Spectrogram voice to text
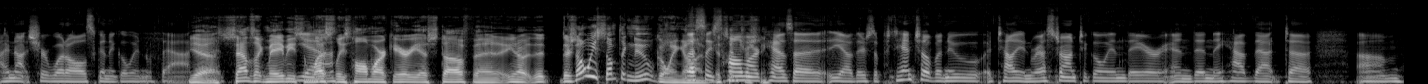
I'm not sure what all is going to go in with that. Yeah, but sounds like maybe some Yeah. Leslie's Hallmark area stuff, and you know, th- there's always something new going on. Leslie's It's Hallmark has a yeah. There's a potential of a new Italian restaurant to go in there, and then they have that. Uh, um,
